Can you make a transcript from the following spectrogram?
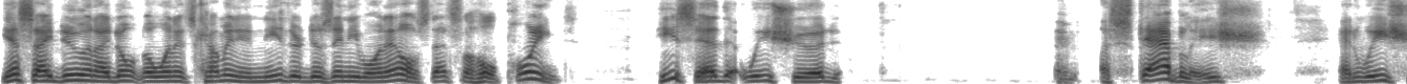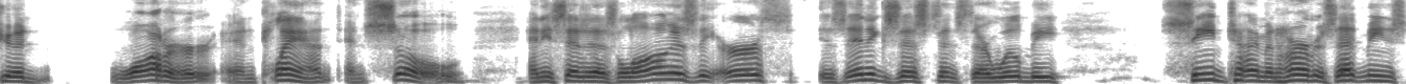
Yes, I do. And I don't know when it's coming, and neither does anyone else. That's the whole point he said that we should establish and we should water and plant and sow. And he said, as long as the earth is in existence, there will be seed time and harvest. That means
